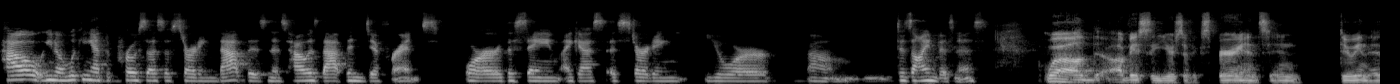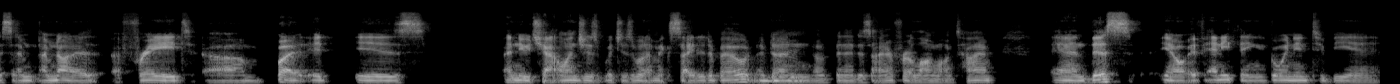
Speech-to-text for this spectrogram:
how you know looking at the process of starting that business how has that been different or the same i guess as starting your um, design business? Well, obviously, years of experience in doing this. I'm I'm not a, afraid, um, but it is a new challenge, is which is what I'm excited about. I've mm-hmm. done. I've been a designer for a long, long time, and this, you know, if anything, going into be a,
